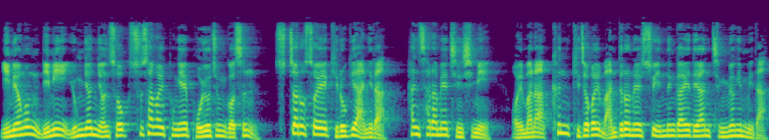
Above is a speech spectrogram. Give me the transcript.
이명웅 님이 6년 연속 수상을 통해 보여준 것은 숫자로서의 기록이 아니라 한 사람의 진심이 얼마나 큰 기적을 만들어낼 수 있는가에 대한 증명입니다.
